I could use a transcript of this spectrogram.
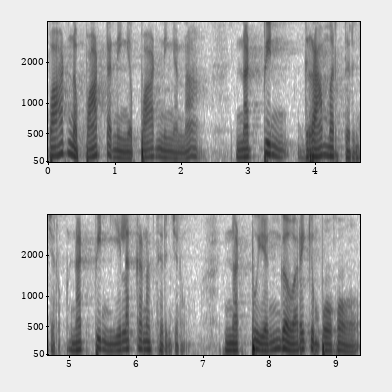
பாடின பாட்டை நீங்கள் பாடினீங்கன்னா நட்பின் கிராமர் தெரிஞ்சிடும் நட்பின் இலக்கணம் தெரிஞ்சிடும் நட்பு எங்கே வரைக்கும் போகும்?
